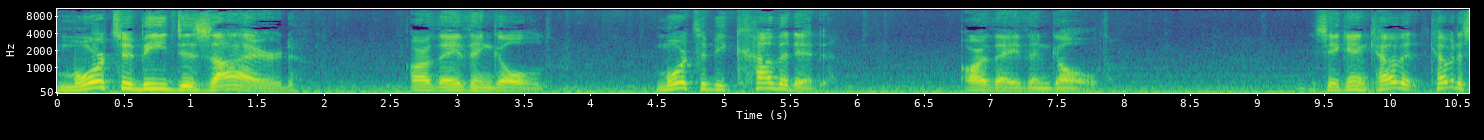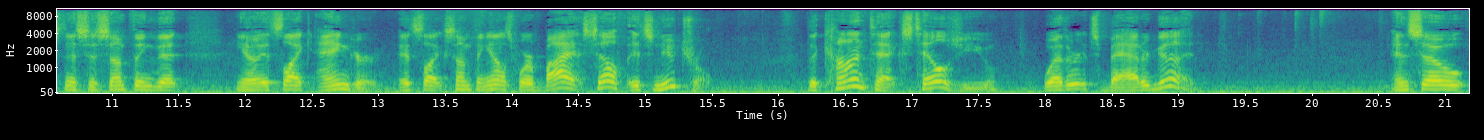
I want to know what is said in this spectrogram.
More to be desired are they than gold. More to be coveted are they than gold. You see, again, covet, covetousness is something that, you know, it's like anger. It's like something else where by itself it's neutral. The context tells you whether it's bad or good. And so,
